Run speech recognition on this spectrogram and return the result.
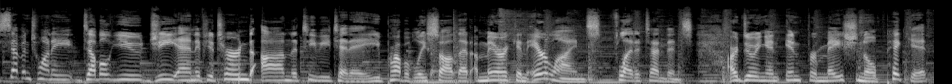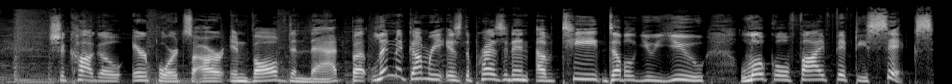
720 WGN. If you turned on the TV today, you probably saw that American Airlines flight attendants are doing an informational picket. Chicago airports are involved in that. But Lyn Montgomery is the president of TWU Local 556.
